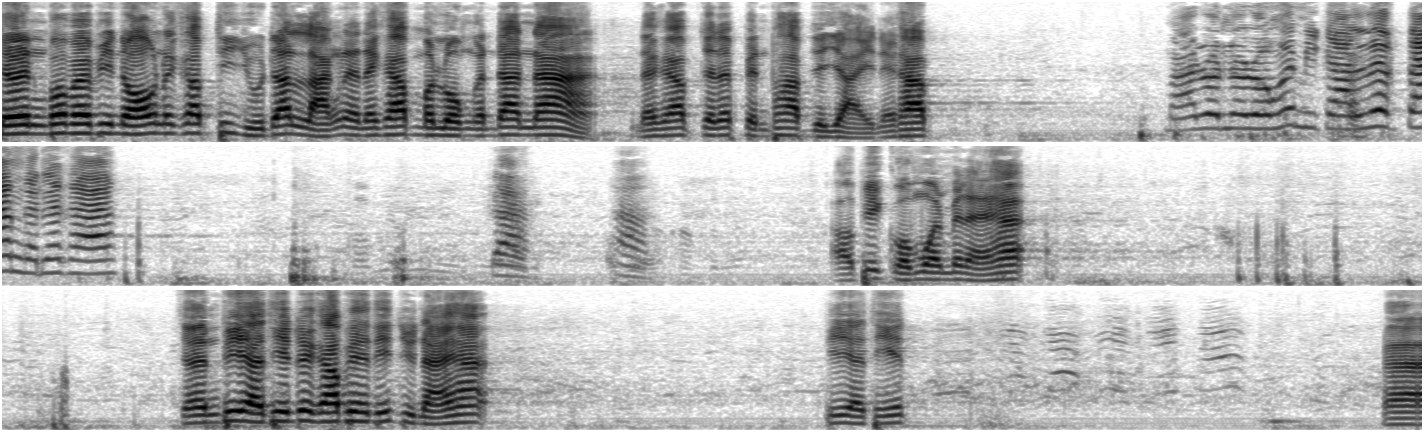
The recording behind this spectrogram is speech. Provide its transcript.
เชิญพ่อแม่พี่น้องนะครับที่อยู่ด้านหลังเนี่ยนะครับ มารวมกันด้านหน้านะครับ จะได้เป็นภาพใหญ่ๆนะครับ มารณรงค์ให้มีการเลือกตั้งกันนะคะค่ะอะเอาพี่กัวมวลไปไหนฮะเชิญพี่อาทิตย์ด้วยครับพี่อาทิตย์อยู่ไหนฮะพี่อาทิตย์ ฮะ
